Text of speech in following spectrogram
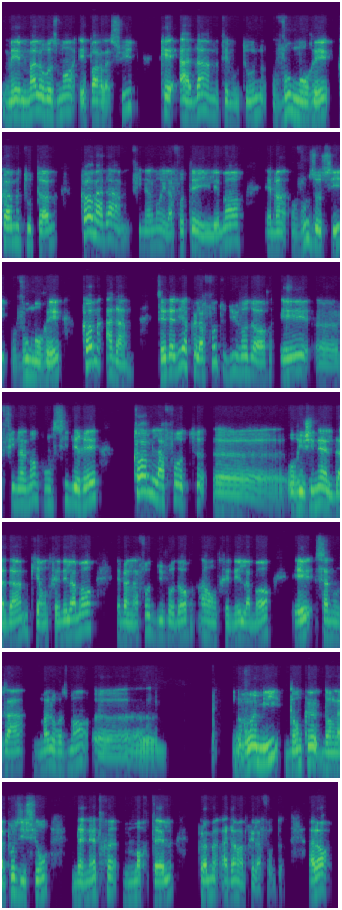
mais malheureusement et par la suite, que Adam temutun, vous mourrez comme tout homme, comme Adam, finalement, il a fauté, il est mort, eh bien, vous aussi, vous mourrez comme Adam. C'est-à-dire que la faute du Vaudor est euh, finalement considérée comme la faute euh, originelle d'Adam qui a entraîné la mort, eh bien, la faute du Vaudor a entraîné la mort et ça nous a malheureusement euh, remis donc dans la position d'un être mortel comme Adam après la faute. Alors,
